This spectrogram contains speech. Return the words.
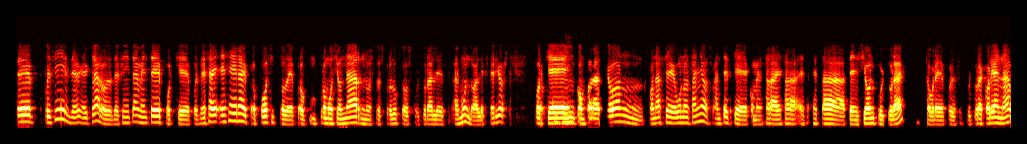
Eh, pues sí, eh, claro, definitivamente, porque pues ese era el propósito de promocionar nuestros productos culturales al mundo, al exterior. Porque en comparación con hace unos años, antes que comenzara esa, esta tensión cultural sobre pues cultura coreana,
